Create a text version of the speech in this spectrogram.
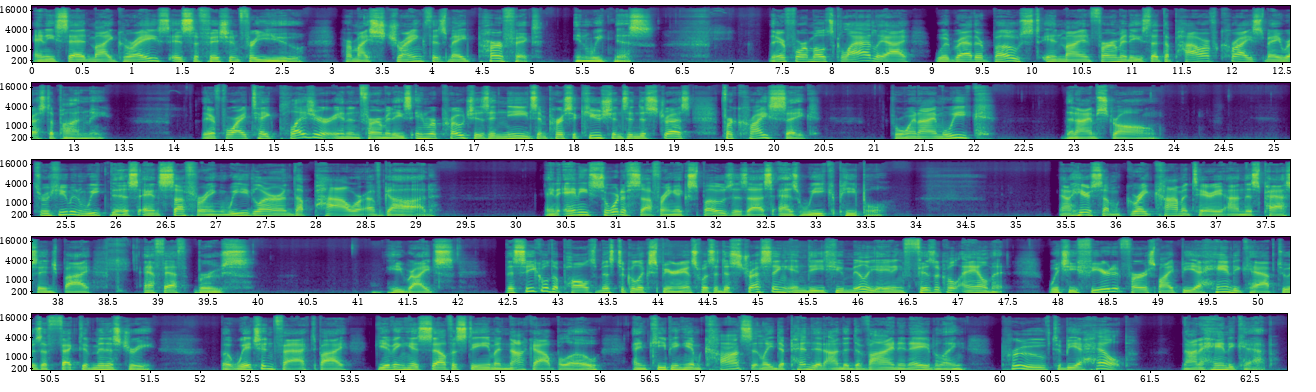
And he said, My grace is sufficient for you, for my strength is made perfect in weakness. Therefore, most gladly, I would rather boast in my infirmities, that the power of Christ may rest upon me. Therefore, I take pleasure in infirmities, in reproaches, in needs, in persecutions, in distress, for Christ's sake. For when I am weak, then I am strong. Through human weakness and suffering, we learn the power of God. And any sort of suffering exposes us as weak people. Now, here's some great commentary on this passage by F. F. Bruce. He writes The sequel to Paul's mystical experience was a distressing, indeed humiliating physical ailment, which he feared at first might be a handicap to his effective ministry, but which, in fact, by giving his self esteem a knockout blow and keeping him constantly dependent on the divine enabling proved to be a help, not a handicap.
